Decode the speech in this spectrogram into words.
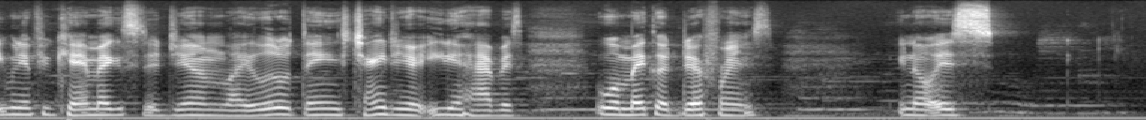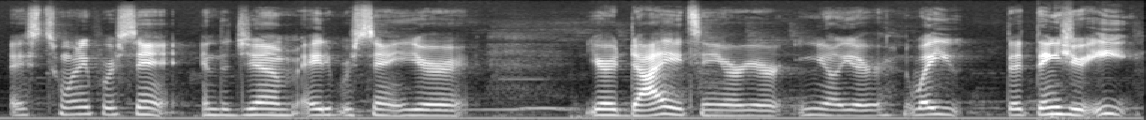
even if you can't make it to the gym, like little things, changing your eating habits will make a difference. You know, it's it's 20% in the gym, 80% your your dieting or your you know your the way you the things you eat.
